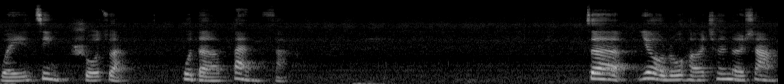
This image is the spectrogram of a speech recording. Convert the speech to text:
为境所转，不得办法。这又如何称得上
